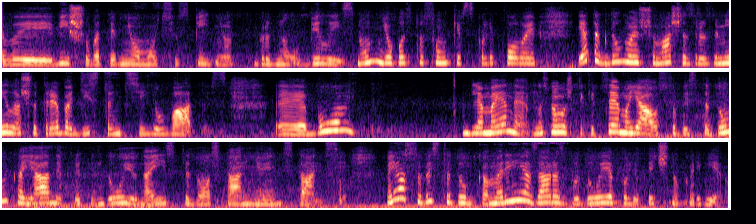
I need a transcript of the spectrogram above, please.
вивішувати в ньому цю спідню брудну білизну його стосунків з Поляковою, я так думаю, що Маша зрозуміла, що треба дистанціюватись. Е, бо для мене, ну знову ж таки, це моя особиста думка. Я не претендую на істину останньої інстанції. Моя особиста думка: Марія зараз будує політичну кар'єру.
